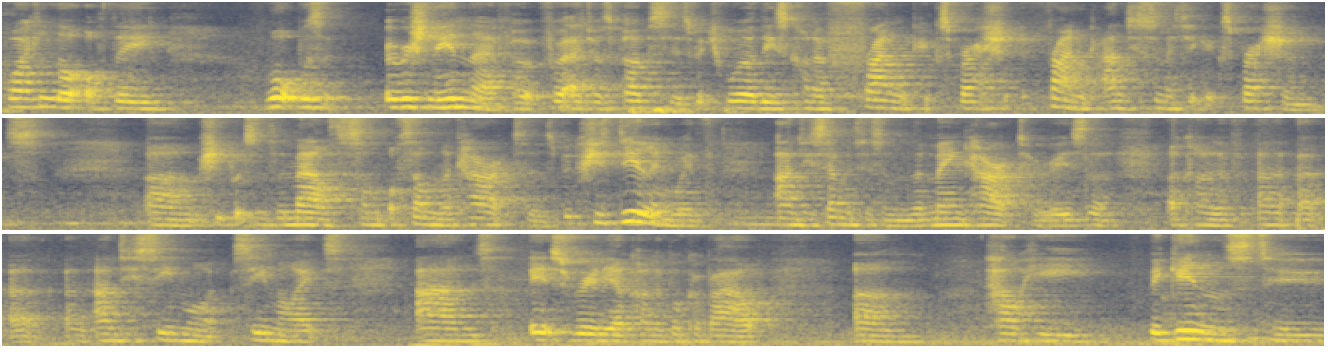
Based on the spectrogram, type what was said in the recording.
quite a lot of the what was originally in there for, for Edgeworth's purposes, which were these kind of frank expression, frank anti-Semitic expressions um, she puts into the mouth of some, of some of the characters, because she's dealing with anti-Semitism. The main character is a, a kind of a, a, an anti-Semite, and it's really a kind of book about um, how he begins to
